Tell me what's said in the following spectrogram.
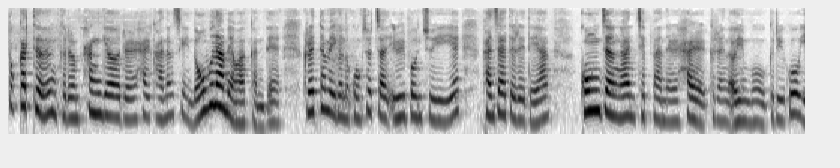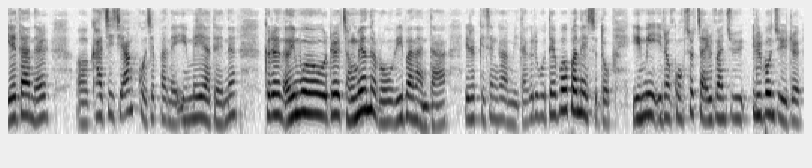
똑같은 그런 판결을 할 가능성이 너무나 명확한데 그렇다면 이거는 공소차 일본주의의 판사들에 대한 공정한 재판을 할 그런 의무 그리고 예단을 어, 가지지 않고 재판에 임해야 되는 그런 의무를 정면으로 위반한다 이렇게 생각합니다. 그리고 대법원에서도 이미 이런 공소장 일반주의, 일본주의를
